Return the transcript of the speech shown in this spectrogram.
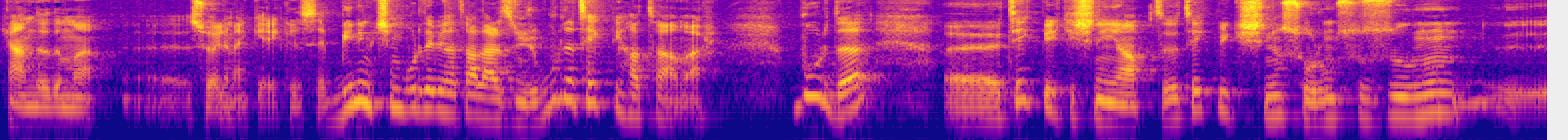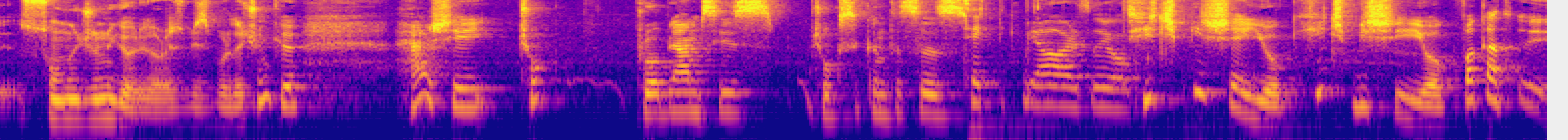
kendi adıma e, söylemek gerekirse. Benim için burada bir hatalar zinciri. Burada tek bir hata var. Burada e, tek bir kişinin yaptığı, tek bir kişinin sorumsuzluğunun e, sonucunu görüyoruz biz burada. Çünkü her şey çok problemsiz, çok sıkıntısız. Teknik bir arıza yok. Hiçbir şey yok. Hiçbir şey yok. Fakat e,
